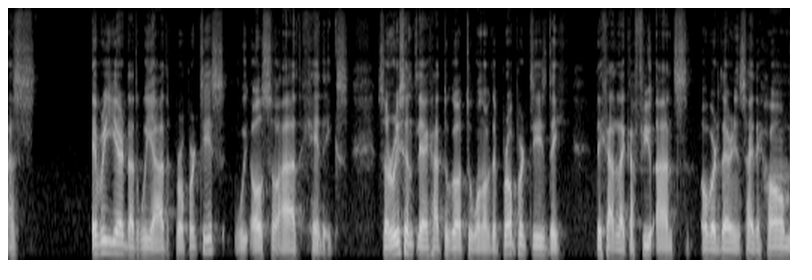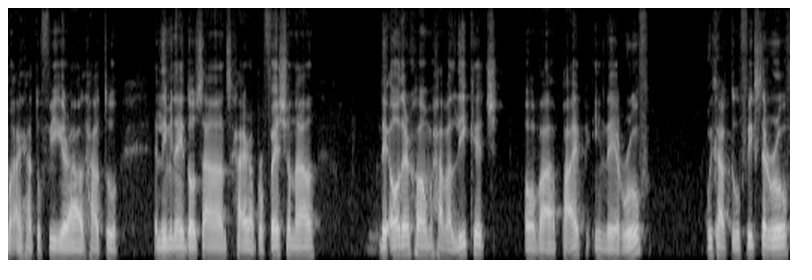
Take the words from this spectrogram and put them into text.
as every year that we add properties, we also add headaches. So recently I had to go to one of the properties. They they had like a few ants over there inside the home. I had to figure out how to eliminate those ants, hire a professional. The other home have a leakage of a pipe in the roof. We have to fix the roof.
